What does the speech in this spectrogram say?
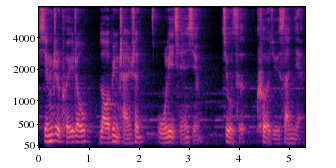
行至夔州，老病缠身，无力前行，就此客居三年。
